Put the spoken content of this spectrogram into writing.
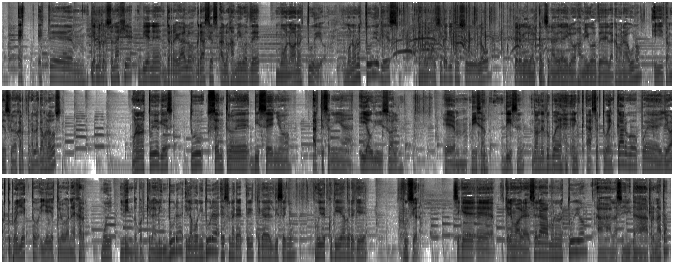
este tierno personaje viene de regalo gracias a los amigos de Monono Studio. Monono Studio que es, tengo la bolsita aquí con su logo, espero que lo alcancen a ver ahí los amigos de la cámara 1 y también se lo voy a dejar para la cámara 2. Monono Studio que es tu centro de diseño, artesanía y audiovisual. Eh, Dicen. Dicen, donde tú puedes hacer tu encargo, puedes llevar tu proyecto y ellos te lo van a dejar muy lindo, porque la lindura y la bonitura es una característica del diseño muy discutida, pero que funciona. Así que eh, queremos agradecer a Monono Studio, a la señorita Renata,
